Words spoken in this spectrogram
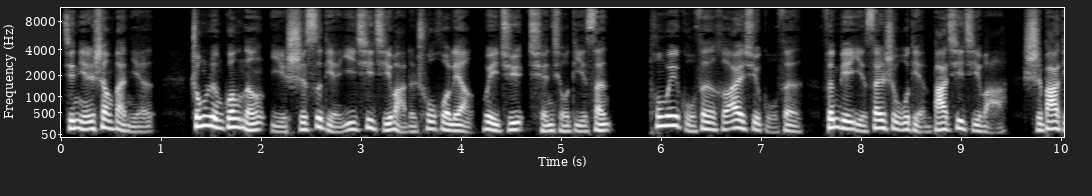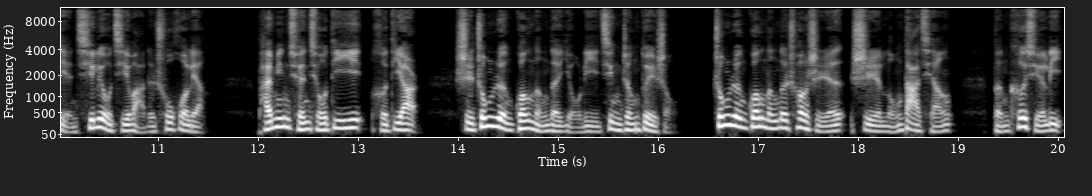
今年上半年。中润光能以十四点一七吉瓦的出货量位居全球第三，通威股份和爱旭股份分别以三十五点八七吉瓦、十八点七六吉瓦的出货量排名全球第一和第二，是中润光能的有力竞争对手。中润光能的创始人是龙大强，本科学历，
